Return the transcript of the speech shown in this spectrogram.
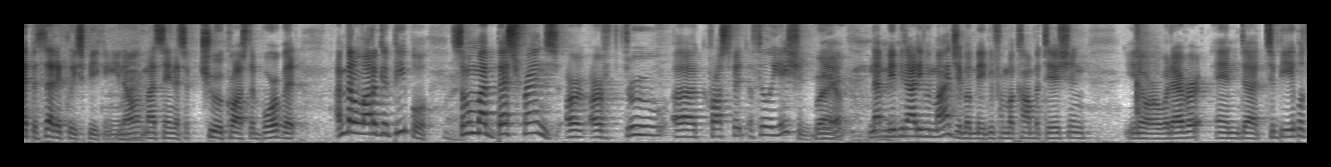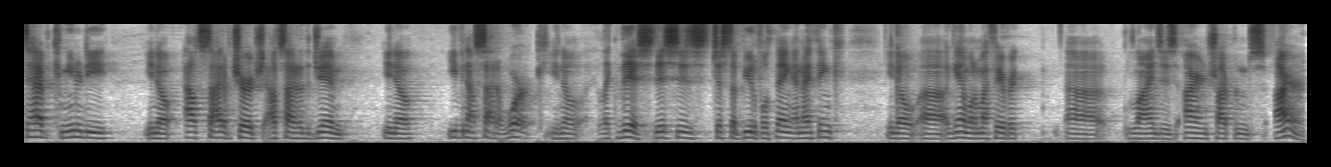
hypothetically speaking. You know, I'm not saying that's true across the board, but I met a lot of good people. Some of my best friends are, are through uh, CrossFit affiliation. You know, Right. not maybe not even my gym, but maybe from a competition, you know, or whatever. And uh, to be able to have community, you know, outside of church, outside of the gym, you know, even outside of work, you know, like this, this is just a beautiful thing. And I think, you know, uh, again, one of my favorite uh, lines is iron sharpens iron,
